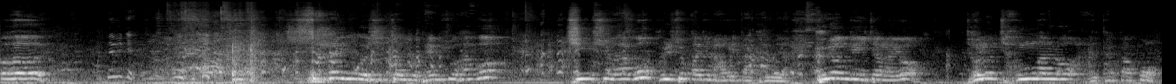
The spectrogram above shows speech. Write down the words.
어거 시점으로 뱀쇼하고 징쇼하고 불쇼까지 마무리 딱 합니다. 그런데 있잖아요. 저는 정말로 안타깝고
